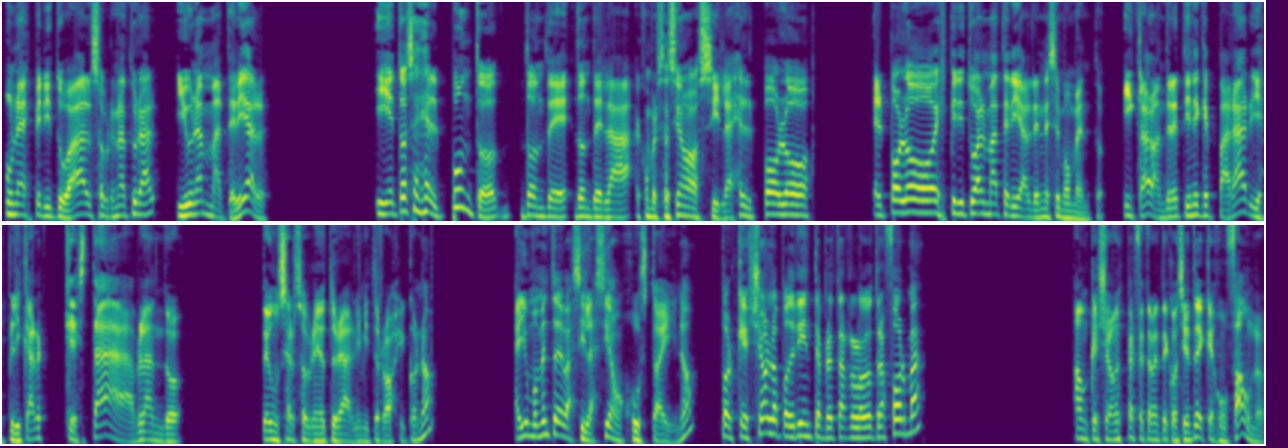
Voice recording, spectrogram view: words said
Una espiritual, sobrenatural, y una material. Y entonces el punto donde, donde la conversación oscila es el polo, el polo espiritual material en ese momento. Y claro, André tiene que parar y explicar que está hablando de un ser sobrenatural y mitológico, ¿no? Hay un momento de vacilación justo ahí, ¿no? Porque Sean lo podría interpretarlo de otra forma, aunque Sean es perfectamente consciente de que es un fauno.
